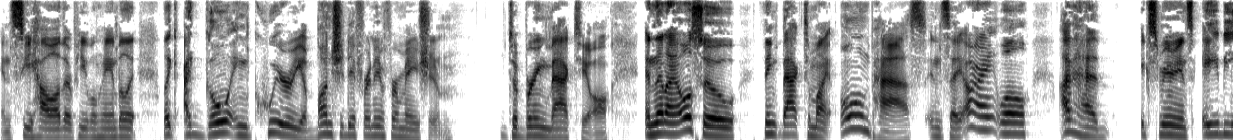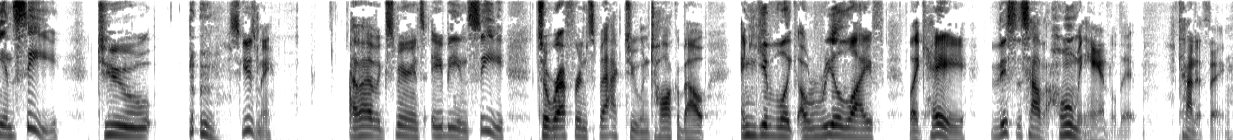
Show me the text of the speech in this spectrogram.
and see how other people handle it. Like I go and query a bunch of different information to bring back to y'all. And then I also think back to my own past and say, all right, well, I've had experience A, B, and C to, excuse me, I have experience A, B, and C to reference back to and talk about and give like a real life, like, hey, this is how the homie handled it kind of thing.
